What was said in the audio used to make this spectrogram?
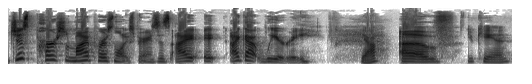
just personal, my personal experiences. I it, I got weary Yeah, of you can.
